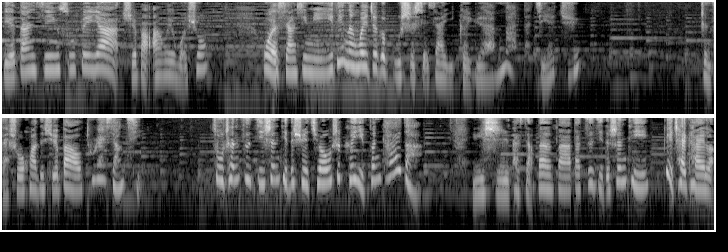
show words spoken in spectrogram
别担心，苏菲亚，雪宝安慰我说：“我相信你一定能为这个故事写下一个圆满的结局。”正在说话的雪宝突然想起。组成自己身体的雪球是可以分开的，于是他想办法把自己的身体给拆开了，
